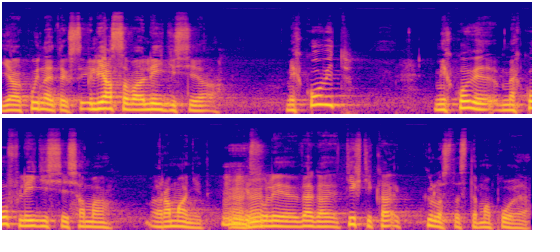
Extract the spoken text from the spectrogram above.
ja kui näiteks Iljasova leidis ja Mehkovit, Mehkovi, Mehkov leidis seesama romaanid mm, -hmm. kes oli väga tihti ka külastas tema poja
